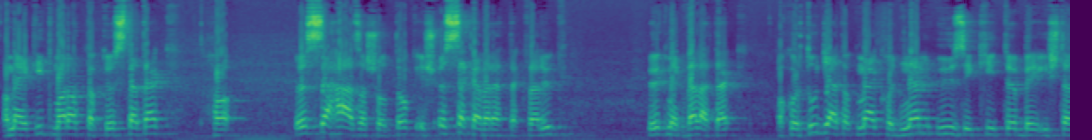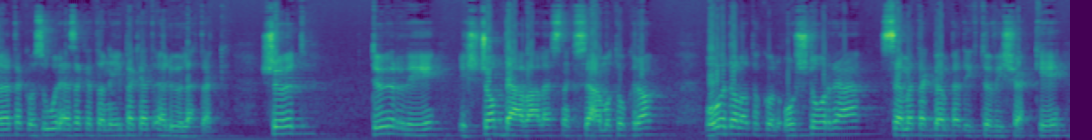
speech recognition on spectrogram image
amelyek itt maradtak köztetek, ha összeházasodtok és összekeveredtek velük, ők meg veletek, akkor tudjátok meg, hogy nem űzik ki többé Istenetek az Úr ezeket a népeket előletek. Sőt, törré és csapdává lesznek számotokra, oldalatokon ostorrá, szemetekben pedig tövisekké,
